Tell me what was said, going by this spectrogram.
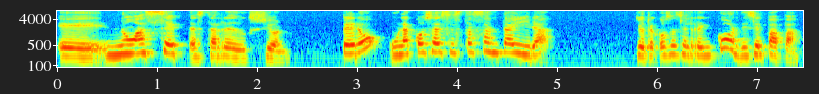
eh, no acepta esta reducción. Pero una cosa es esta santa ira y otra cosa es el rencor, dice el Papa.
